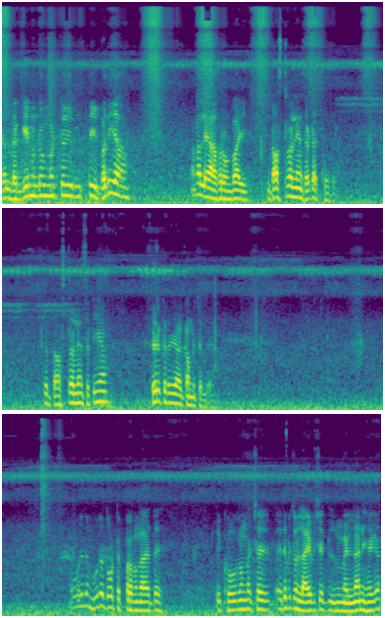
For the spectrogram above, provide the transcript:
ਜਦ ਲੱਗੀ ਮੈਨੂੰ ਮਿੱਟੀ ਮਿੱਟੀ ਵਧੀਆ। ਮੈਂ ਕਿਹਾ ਲਿਆ ਫਿਰ ਹੁਣ ਭਾਈ 10 ਟਰਾਲੀਆਂ ਸੱਟ ਇੱਥੇ ਫਿਰ। ਤੇ 10 ਟਰਾਲੀਆਂ ਸੱਟੀਆਂ। ਫਿਰ ਕਿਤੇ ਜਾ ਕੰਮ ਚੱਲਿਆ। ਉਹ ਜਿਹੜੇ ਮੂਹਰੇ ਦੋ ਟਿੱਪਰ ਮੰਗਾਏ ਤੇ ਵੀ ਹੋ ਗਿਆ ਇਹਦੇ ਵਿੱਚੋਂ ਲਾਈਵ ਚ ਮਿਲਣਾ ਨਹੀਂ ਹੈਗਾ।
